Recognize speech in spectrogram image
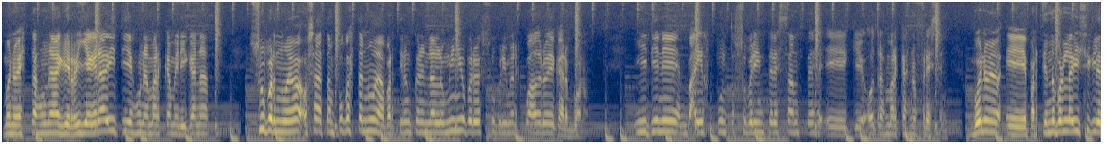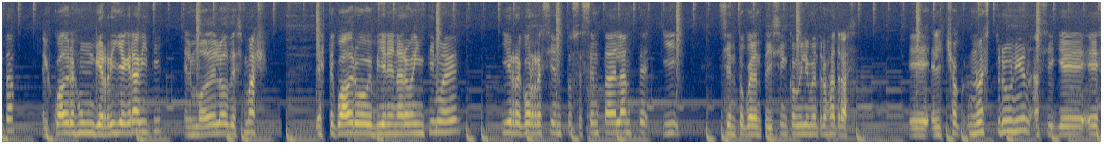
Bueno, esta es una Guerrilla Gravity, es una marca americana súper nueva, o sea, tampoco es nueva, partieron con el aluminio, pero es su primer cuadro de carbono. Y tiene varios puntos súper interesantes eh, que otras marcas no ofrecen. Bueno, eh, partiendo por la bicicleta, el cuadro es un Guerrilla Gravity, el modelo de Smash. Este cuadro viene en aro 29 y recorre 160 adelante y 145 milímetros atrás. Eh, el shock no es Trunion, así que es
